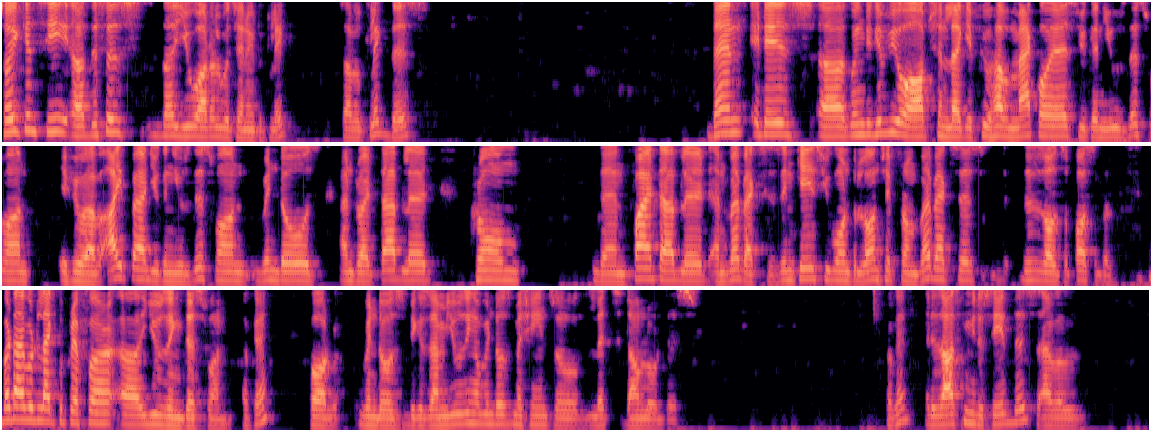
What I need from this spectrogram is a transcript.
so you can see uh, this is the URL which I need to click. So I will click this. Then it is uh, going to give you an option like if you have Mac OS you can use this one. If you have iPad you can use this one. Windows Android tablet Chrome then Fire Tablet and Web Access. In case you want to launch it from Web Access this is also possible. But I would like to prefer uh, using this one okay for Windows because I'm using a Windows machine so let's download this. Okay? It is asking me to save this. I will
